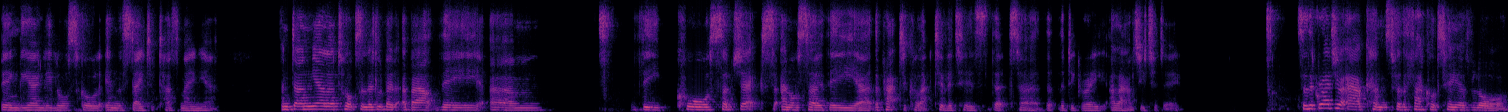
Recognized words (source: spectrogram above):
being the only law school in the state of Tasmania. And Daniela talks a little bit about the um, the core subjects and also the, uh, the practical activities that, uh, that the degree allows you to do. So the graduate outcomes for the Faculty of Law.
